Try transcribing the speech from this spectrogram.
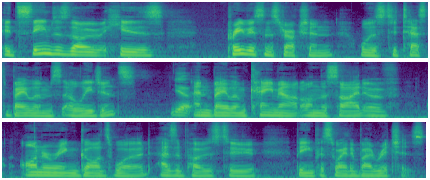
it seems as though his previous instruction was to test Balaam's allegiance, Yeah. and Balaam came out on the side of honoring God's word as opposed to being persuaded by riches.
